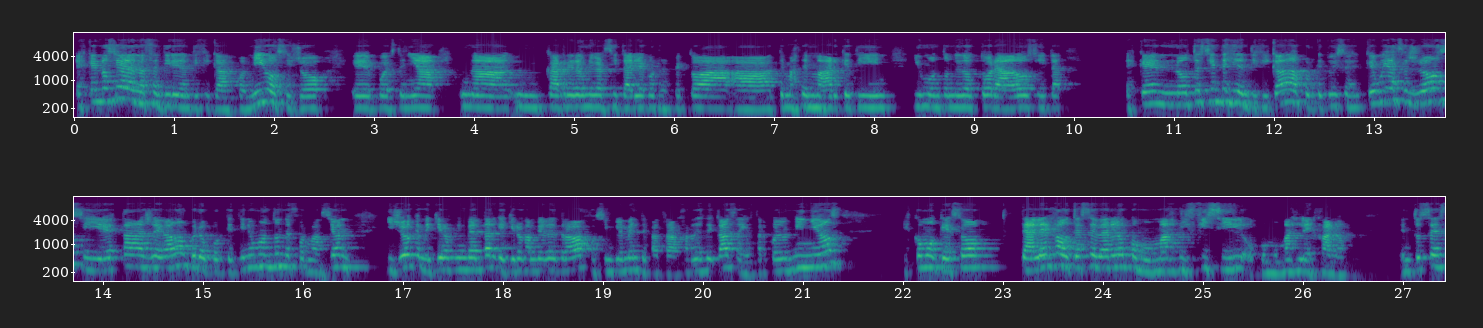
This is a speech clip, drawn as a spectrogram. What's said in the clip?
es que no se van a sentir identificadas conmigo si yo eh, pues tenía una, carrera universitaria con respecto a, temas de marketing y un montón de doctorados y tal. Es que no te sientes identificada porque tú dices, ¿qué voy a hacer yo si esta ha llegado pero porque tiene un montón de formación y yo que me quiero reinventar, que quiero cambiar de trabajo simplemente para trabajar desde casa y estar con los niños? Es como que eso te aleja o te hace verlo como más difícil o como más lejano. Entonces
